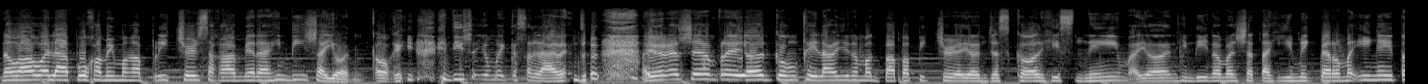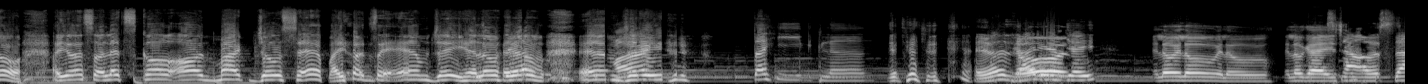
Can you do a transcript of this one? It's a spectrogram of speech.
nawawala po kaming mga preacher sa camera, hindi siya yon Okay? hindi siya yung may kasalanan doon. Ayun, at siyempre, ayun, kung kailangan nyo na magpapapicture, ayun, just call his name. Ayun, hindi naman siya tahimik, pero maingay to. Ayun, so let's call on Mark Joseph. Ayun, si MJ. Hello, hello. MJ. Tahimik lang. Ayun, Yun. hi, MJ. Hello, hello, hello. Hello guys. Kamusta, kamusta?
